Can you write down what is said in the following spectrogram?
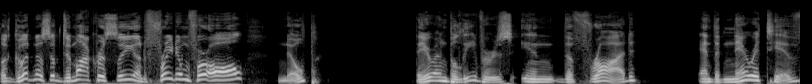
The goodness of democracy and freedom for all? Nope. They are unbelievers in the fraud and the narrative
